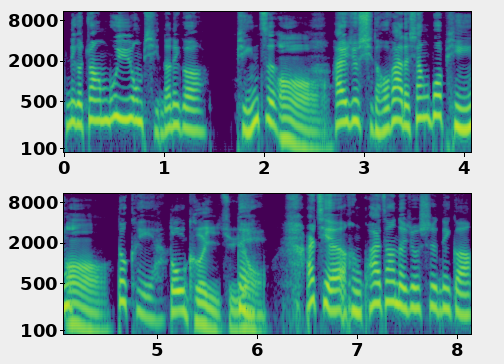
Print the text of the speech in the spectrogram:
那个装沐浴用品的那个瓶子，哦。还有就洗头发的香波瓶、哦。都可以啊。都可以去用。对，而且很夸张的就是那个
